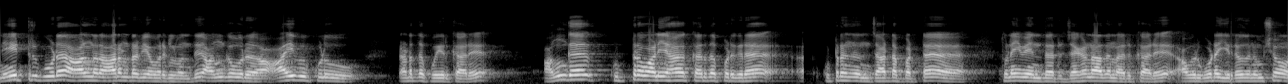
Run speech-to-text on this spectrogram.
நேற்று கூட ஆளுநர் ஆர் என் ரவி அவர்கள் வந்து அங்கே ஒரு ஆய்வுக்குழு நடத்த போயிருக்காரு. அங்கே குற்றவாளியாக கருதப்படுகிற அஹ், குற்றம் சாட்டப்பட்ட துணைவேந்தர் ஜெகநாதன் இருக்கார். அவர் கூட இருபது நிமிஷம்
